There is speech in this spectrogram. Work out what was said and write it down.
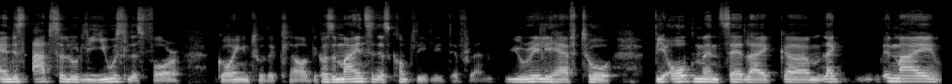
and is absolutely useless for going into the cloud because the mindset is completely different. You really have to be open and say like um, like in my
